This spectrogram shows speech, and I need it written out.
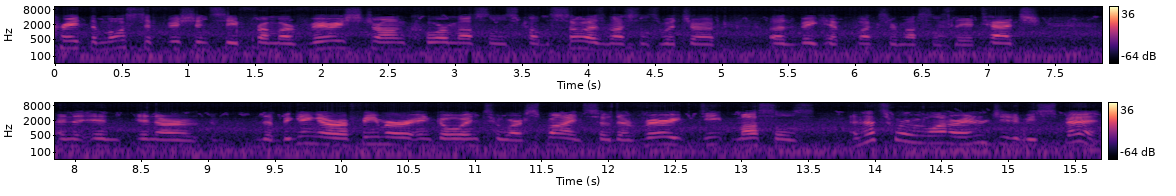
create the most efficiency from our very strong core muscles called the psoas muscles, which are uh, the big hip flexor muscles. They attach in in, in our the beginning of our femur and go into our spine. So they're very deep muscles, and that's where we want our energy to be spent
